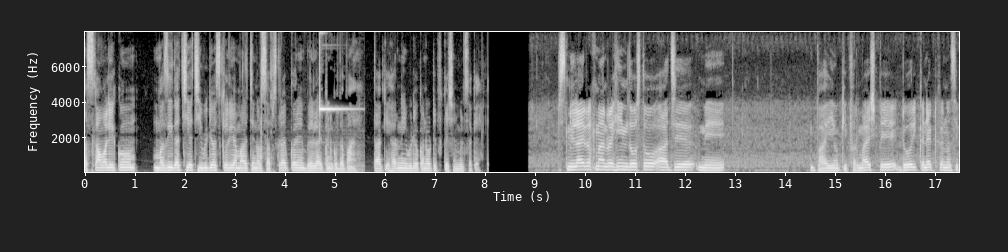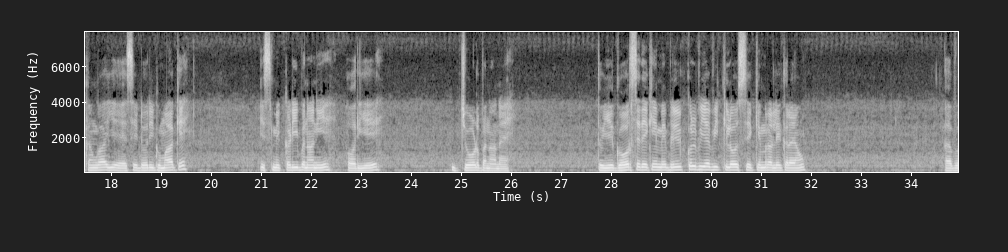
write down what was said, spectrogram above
अस्सलाम वालेकुम मज़ीद अच्छी अच्छी वीडियोस के लिए हमारा चैनल सब्सक्राइब करें, बेल आइकन को दबाएँ, ताकि हर नई वीडियो का नोटिफिकेशन मिल सके। रहीम दोस्तों, आज मैं भाइयों की फरमाइश पे डोरी कनेक्ट करना सिखाऊँगा। ये ऐसे डोरी घुमा के इसमें कड़ी बनानी है और ये जोड़ बनाना है। तो ये गौर से देखें, मैं बिल्कुल भी अभी क्लोज से कैमरा लेकर आया हूँ। अब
